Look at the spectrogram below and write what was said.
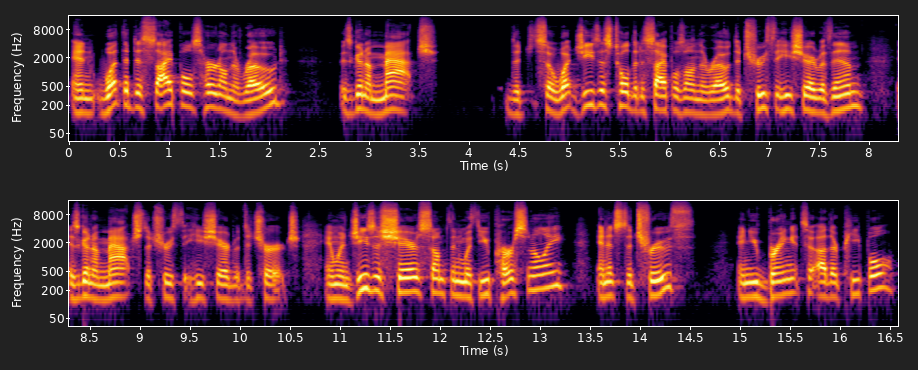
and what the disciples heard on the road is going to match. The, so what Jesus told the disciples on the road, the truth that he shared with them, is going to match the truth that he shared with the church. And when Jesus shares something with you personally, and it's the truth, and you bring it to other people,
